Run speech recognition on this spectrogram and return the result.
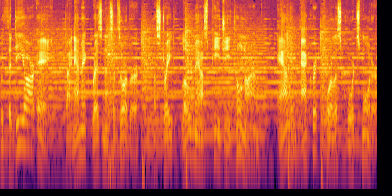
with the DRA, Dynamic Resonance Absorber, a straight low-mass PG tone arm, and an accurate coreless quartz motor.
